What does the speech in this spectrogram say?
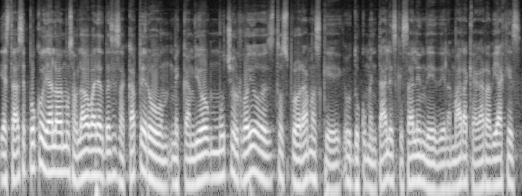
Y hasta hace poco, ya lo hemos hablado varias veces acá, pero me cambió mucho el rollo de estos programas que, documentales que salen de, de la Mara que agarra viajes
